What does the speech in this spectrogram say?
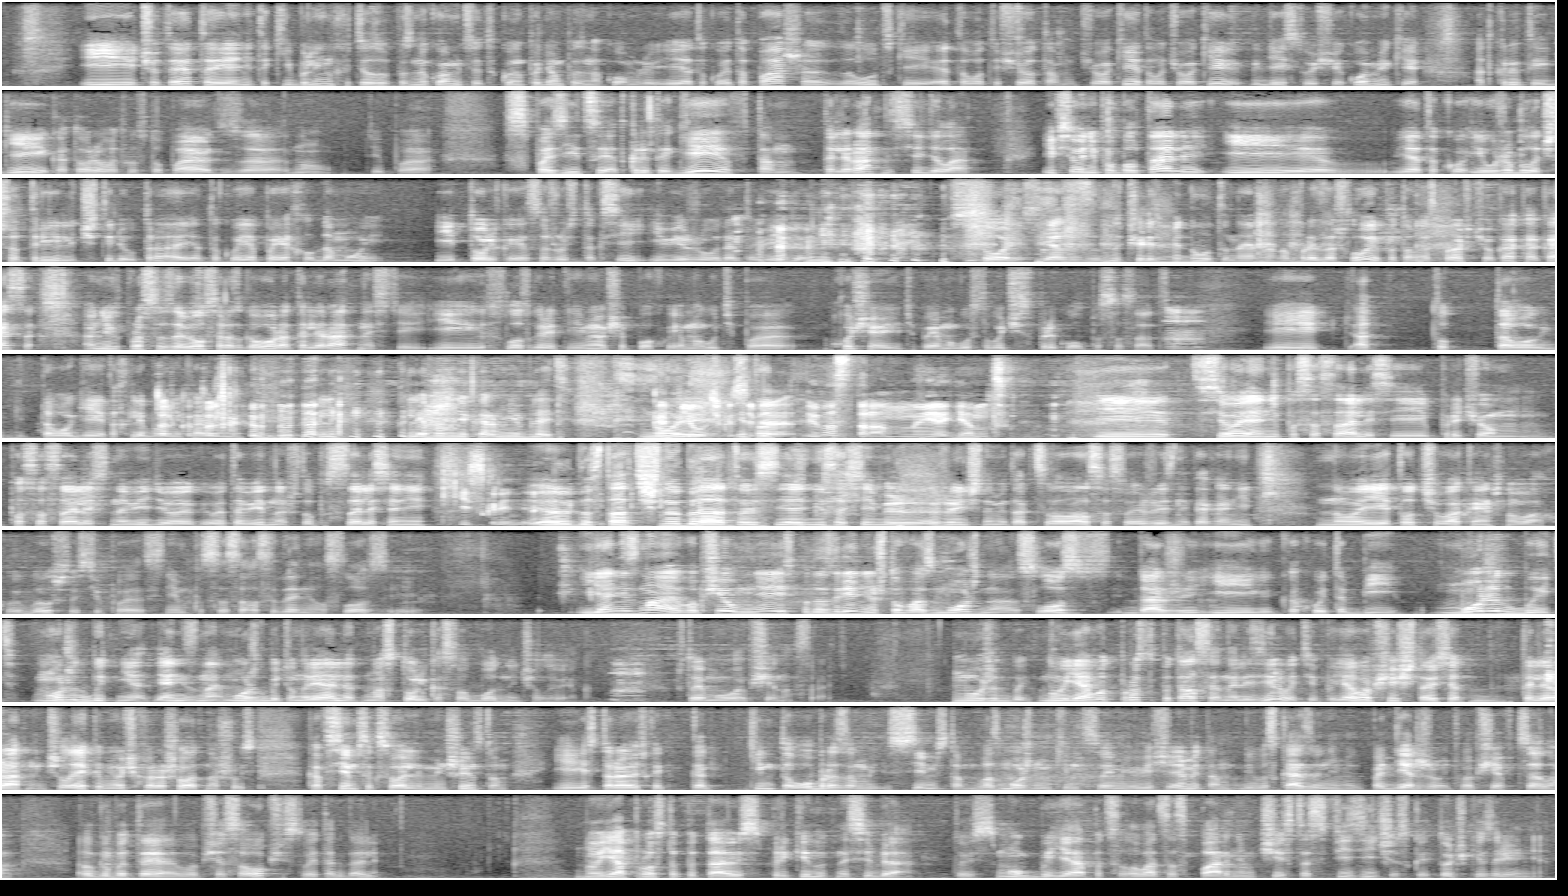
И что-то это, и они такие, блин, хотел бы познакомиться, я такой, ну пойдем познакомлю. И я такой, это Паша Залуцкий, это вот еще там чуваки, это вот чуваки, действующие комики, открытые геи, которые вот выступают за, ну, типа, с позиции открытых геев, там, толерантность, все дела. И все, они поболтали, и я такой, и уже было часа три или четыре утра, и я такой, я поехал домой, и только я сажусь в такси и вижу вот это видео в сторис. Я ну, через минуту, наверное, оно произошло, и потом я спрашиваю, что как, оказывается, а у них просто завелся разговор о толерантности, и Слос говорит, мне вообще похуй, я могу, типа, хочешь, я, типа, я могу с тобой чисто прикол пососаться. И от того, того гея это хлебом Только- не корми. Хле- Хлебом не корми, блядь. Ну Копилочку и себя. тот- Иностранный агент. и все, и они пососались, и причем пососались на видео, это видно, что пососались они Искренне. э, достаточно, да, то есть я не со всеми женщинами так целовался в своей жизни, как они, но и тот чувак, конечно, в ахуе был, что типа с ним пососался Дэниел Слос, и я не знаю, вообще у меня есть подозрение, что, возможно, Слос даже и какой-то би. Может быть, может быть нет, я не знаю. Может быть, он реально настолько свободный человек, что ему вообще насрать. Может быть. Ну, я вот просто пытался анализировать, типа, я вообще считаю себя толерантным человеком и очень хорошо отношусь ко всем сексуальным меньшинствам и стараюсь как, каким-то образом с всеми там возможными какими-то своими вещами там и высказываниями поддерживать вообще в целом ЛГБТ вообще сообщество и так далее. Но я просто пытаюсь прикинуть на себя. То есть смог бы я поцеловаться с парнем чисто с физической точки зрения?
